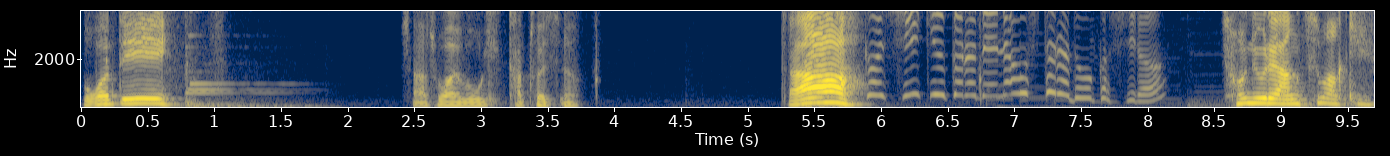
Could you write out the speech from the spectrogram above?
모건띠. 자, 좋아요. 모기 다 토했어요. 자! 전율의 앙츠마키.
